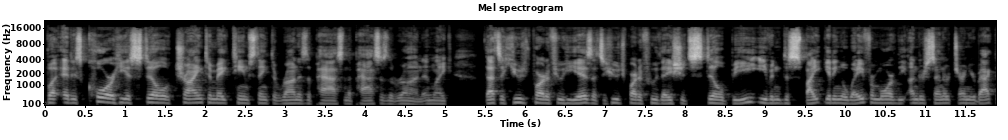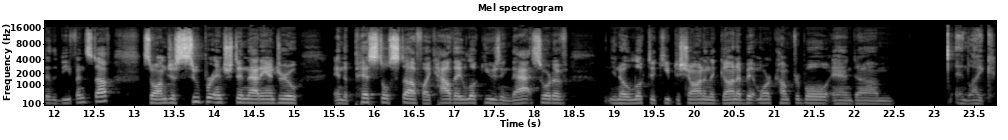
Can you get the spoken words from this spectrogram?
but at his core, he is still trying to make teams think the run is the pass and the pass is the run. And like that's a huge part of who he is. That's a huge part of who they should still be, even despite getting away from more of the under center, turn your back to the defense stuff. So I'm just super interested in that, Andrew, and the pistol stuff, like how they look using that sort of, you know, look to keep Deshaun and the gun a bit more comfortable and, um, and like,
